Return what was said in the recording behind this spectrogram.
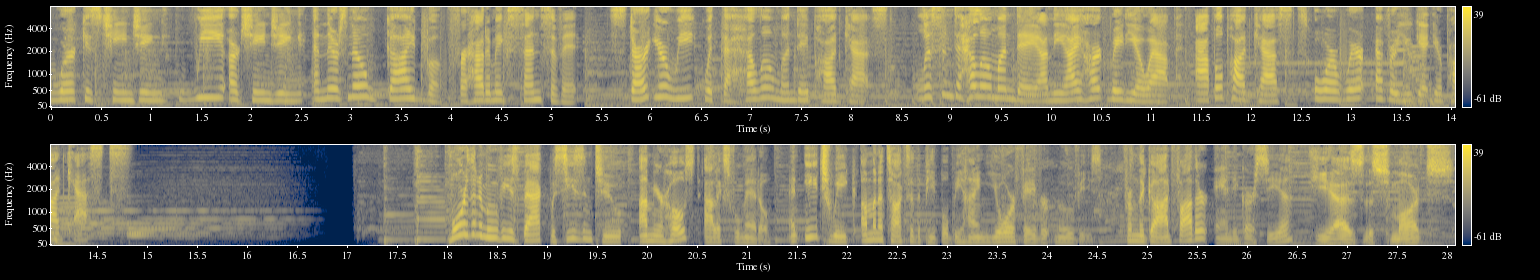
Work is changing, we are changing, and there's no guidebook for how to make sense of it. Start your week with the Hello Monday podcast. Listen to Hello Monday on the iHeartRadio app, Apple Podcasts, or wherever you get your podcasts. More Than a Movie is back with season two. I'm your host, Alex Fumero, and each week I'm going to talk to the people behind your favorite movies. From The Godfather, Andy Garcia. He has the smarts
